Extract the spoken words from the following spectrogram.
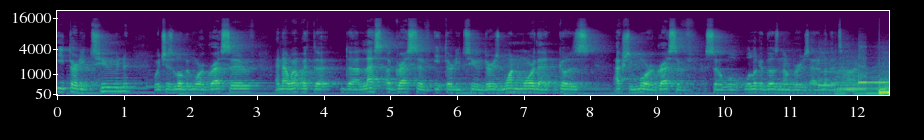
E30 tune, which is a little bit more aggressive, and I went with the the less aggressive E30 tune. There is one more that goes actually more aggressive. So we'll, we'll look at those numbers at another time.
